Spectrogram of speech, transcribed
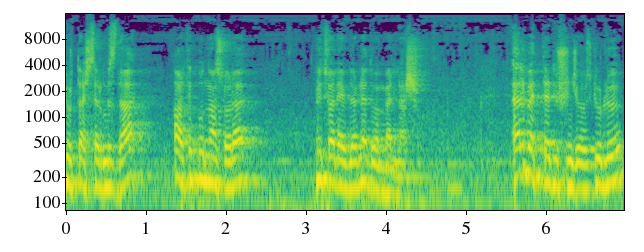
yurttaşlarımız da artık bundan sonra lütfen evlerine dönmeliler. Elbette düşünce özgürlüğü,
